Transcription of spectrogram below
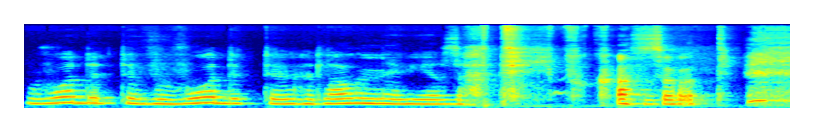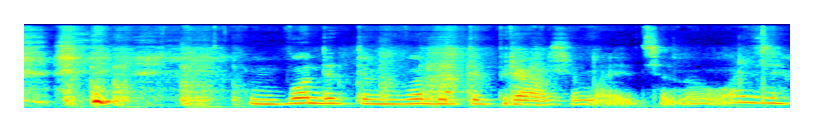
Вводити, виводити, головне в'язати і показувати. Вводити, виводити пряжу мається на увазі.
